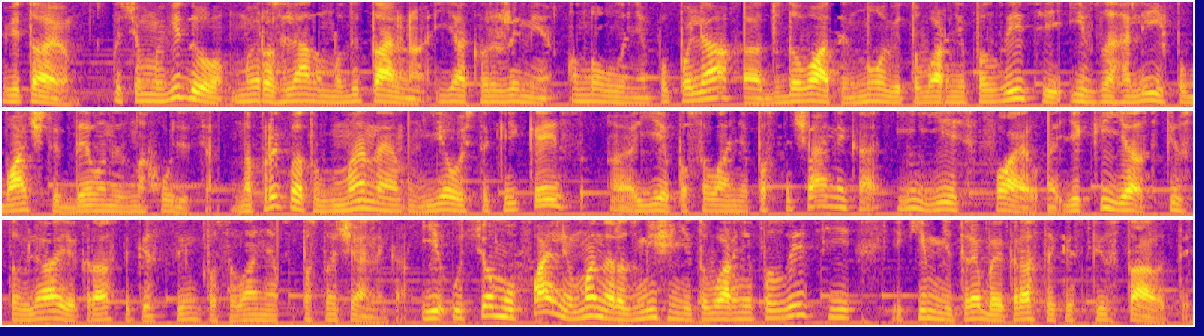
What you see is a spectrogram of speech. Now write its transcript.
Вітаю! У цьому відео ми розглянемо детально, як в режимі оновлення по полях е, додавати нові товарні позиції і взагалі їх побачити, де вони знаходяться. Наприклад, в мене є ось такий кейс, е, є посилання постачальника і є файл, е, який я співставляю якраз таки з цим посиланням постачальника. І у цьому файлі в мене розміщені товарні позиції, які мені треба якраз таки співставити.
